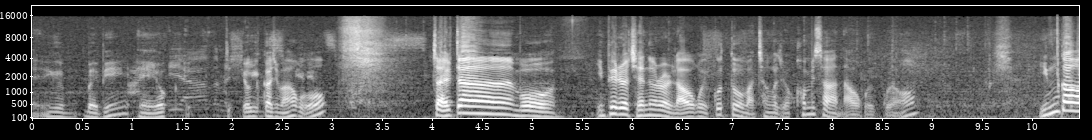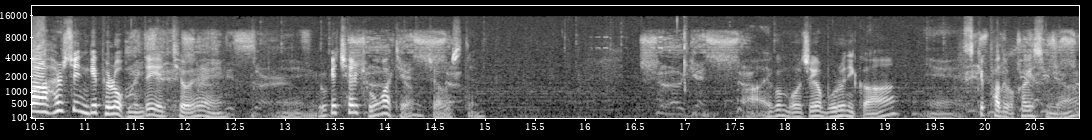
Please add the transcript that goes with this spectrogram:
이 map이? 예, 여, 여기까지만 하고. 자 일단 뭐 Imperial General 나오고 있고 또 마찬가지로 Commissar 나오고 있고요. 임가가 할 수 있는 게 별로 없는데 1 tier에. 예, 요게 제일 좋은 것 같아요 제가 봤을 땐 아, 이건 뭐 제가 모르니까 예, skip하도록 하겠습니다. 예,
